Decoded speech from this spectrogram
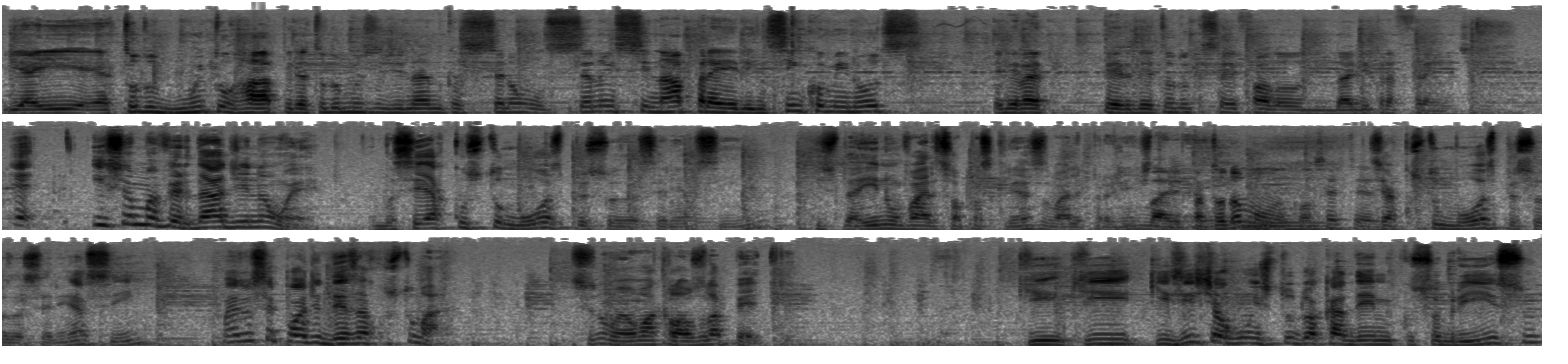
E aí é tudo muito rápido, é tudo muito dinâmico. Se você não, se você não ensinar pra ele em 5 minutos, ele vai perder tudo que você falou dali pra frente. É, isso é uma verdade e não é. Você acostumou as pessoas a serem assim. Isso daí não vale só para as crianças, vale para gente Vale pra todo mundo, com Você certeza. acostumou as pessoas a serem assim, mas você pode desacostumar. Isso não é uma cláusula pétrea. Que, que, que existe algum estudo acadêmico sobre isso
